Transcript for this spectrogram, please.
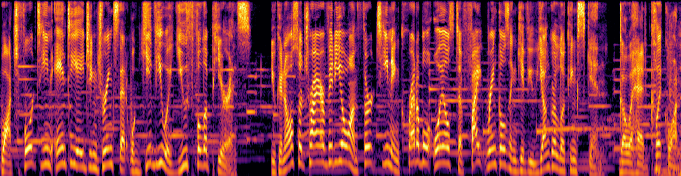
Watch 14 anti-aging drinks that will give you a youthful appearance. You can also try our video on 13 incredible oils to fight wrinkles and give you younger looking skin. Go ahead, click one,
